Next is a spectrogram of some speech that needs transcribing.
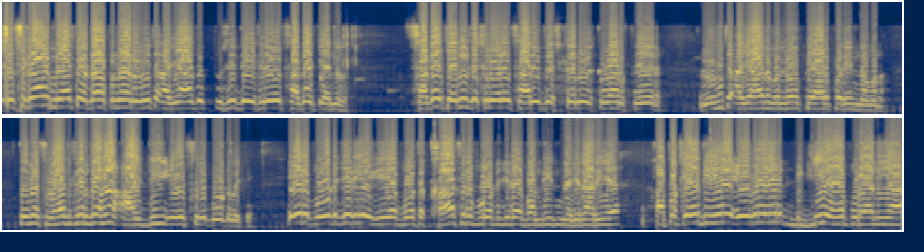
ਸਤਿ ਸ਼੍ਰੀ ਅਕਾਲ, ਮੈਂ ਤੁਹਾਡਾ ਆਪਣਾ ਰੋਹਿਤ ਆਜ਼ਾਦ। ਤੁਸੀਂ ਦੇਖ ਰਹੇ ਹੋ ਸਾਡਾ ਚੈਨਲ। ਸਾਡਾ ਚੈਨਲ ਦੇਖਣ ਵਾਲੇ ਸਾਰੇ ਦਰਸ਼ਕਾਂ ਨੂੰ ਇੱਕ ਵਾਰ ਫੇਰ ਰੋਹਿਤ ਆਜ਼ਾਦ ਵੱਲੋਂ ਪਿਆਰ ਭਰੇ ਨਮਨ। ਤੇ ਮੈਂ ਸਵਾਗਤ ਕਰਦਾ ਹਾਂ ਅੱਜ ਦੀ ਇਸ ਰਿਪੋਰਟ ਵਿੱਚ। ਇਹ ਰਿਪੋਰਟ ਜਿਹੜੀ ਹੈਗੀ ਹੈ ਬਹੁਤ ਖਾਸ ਰਿਪੋਰਟ ਜਿਹੜਾ ਬੰਦੀ ਨਜ਼ਰ ਆ ਰਹੀ ਹੈ ਆਪਾਂ ਕਹਿ ਦਈਏ, ਇਹ ਡਿੱਗੀਆਂ ਹੈ ਪੁਰਾਣੀਆਂ।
